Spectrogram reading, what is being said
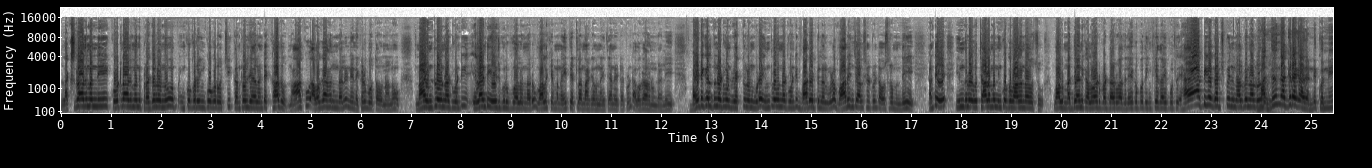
లక్షలాది మంది కోట్లాది మంది ప్రజలను ఇంకొకరు ఇంకొకరు వచ్చి కంట్రోల్ చేయాలంటే కాదు నాకు అవగాహన ఉండాలి నేను ఎక్కడ పోతా ఉన్నాను? నా ఇంట్లో ఉన్నటువంటి ఎలాంటి ఏజ్ గ్రూప్ వాళ్ళు ఉన్నారు? వాళ్ళకి ఏమైనా అయితే ఎట్లా నాకేమైనా అయితే అనేటటువంటి అవగాహన ఉండాలి. బయటకు వెళ్తున్నటువంటి వ్యక్తులను కూడా ఇంట్లో ఉన్నటువంటి భార్య పిల్లలు కూడా వారించాల్సినటువంటి అవసరం ఉంది. అంటే ఇందులో చాలా మంది ఇంకొక వాదన రావచ్చు. వాళ్ళు మద్యానికి అలవాటు పడ్డారు అది లేకపోతే ఇంకేదో అయిపోతుంది హ్యాపీగా గడిచిపోయింది నలభై నాలుగు రోజులు. మద్యం దగ్గరే కాదండి కొన్ని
